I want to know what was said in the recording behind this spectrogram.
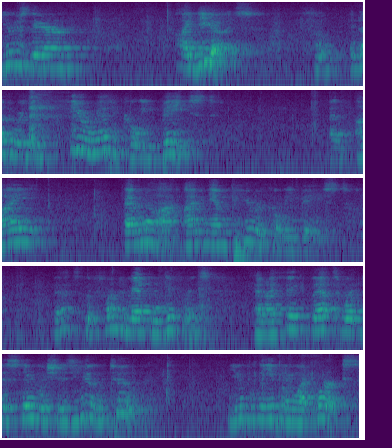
use their ideas. So, in other words, it's theoretically based. And I am not. I'm empirically based. That's the fundamental difference. And I think that's what distinguishes you, too. You believe in what works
